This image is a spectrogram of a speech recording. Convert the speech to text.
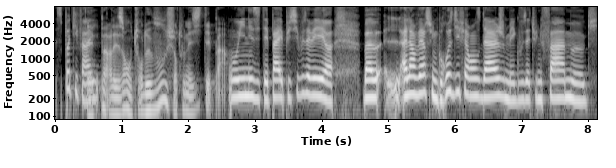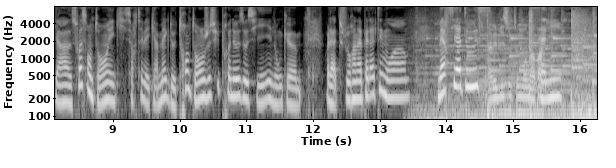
Et Spotify. parlez-en autour de vous, surtout n'hésitez pas. Oui, n'hésitez pas. Et puis si vous avez, euh, bah, à l'inverse, une grosse différence d'âge, mais que vous êtes une femme euh, qui a 60 ans et qui sortait avec un mec de 30 ans, je suis preneuse aussi. Donc euh, voilà, toujours un appel à témoins. Merci à tous. Allez, bisous tout le monde. Au revoir. Salut.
